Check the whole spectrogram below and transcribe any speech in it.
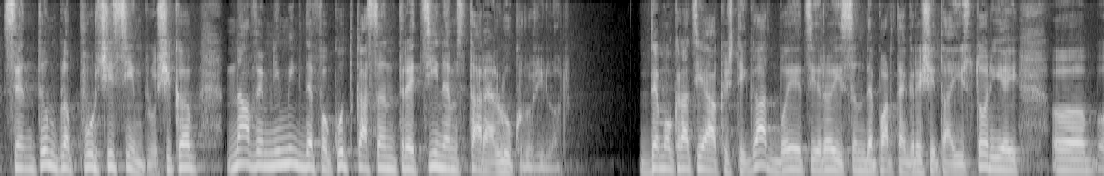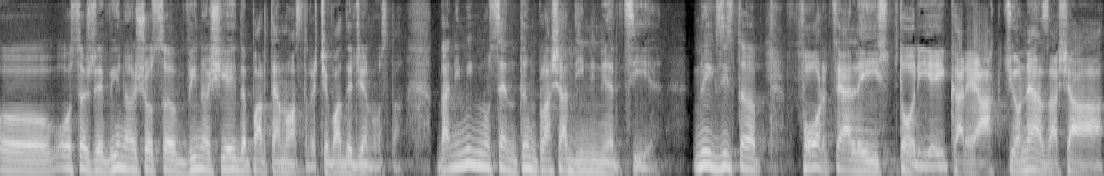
se întâmplă pur și simplu și că nu avem nimic de făcut ca să întreținem starea lucrurilor. Democrația a câștigat, băieții răi sunt de partea greșită a istoriei, uh, uh, o să-și revină și o să vină și ei de partea noastră, ceva de genul ăsta. Dar nimic nu se întâmplă așa din inerție. Nu există forțe ale istoriei care acționează așa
